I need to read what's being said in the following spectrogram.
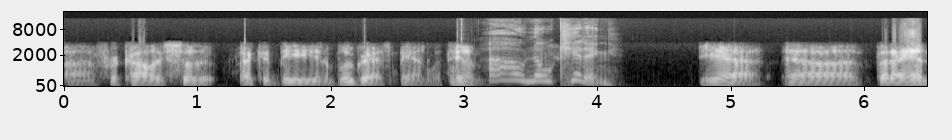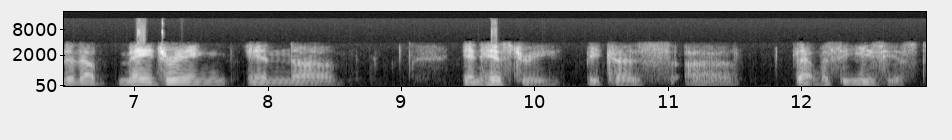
uh, for college, so that I could be in a bluegrass band with him. Oh, no kidding. Yeah, uh, but I ended up majoring in uh, in history because uh, that was the easiest.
